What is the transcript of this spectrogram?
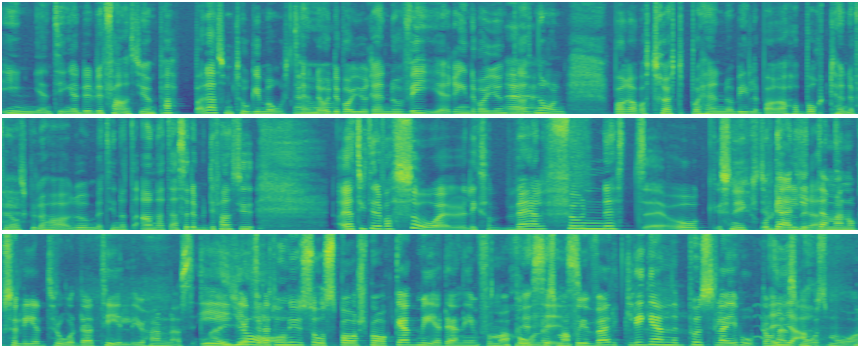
ingenting. Det, det fanns ju en pappa där som tog emot henne Ja. och det var ju renovering. Det var ju inte Nej. att någon bara var trött på henne och ville bara ha bort henne för de skulle ha rummet till något annat. Alltså det, det fanns ju Jag tyckte det var så liksom, välfunnet och snyggt Och där skildrat. hittar man också ledtrådar till Johannas eget. Ja. För att hon är ju så sparsmakad med den informationen. Precis. Så man får ju verkligen pussla ihop de här Ja. små, små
